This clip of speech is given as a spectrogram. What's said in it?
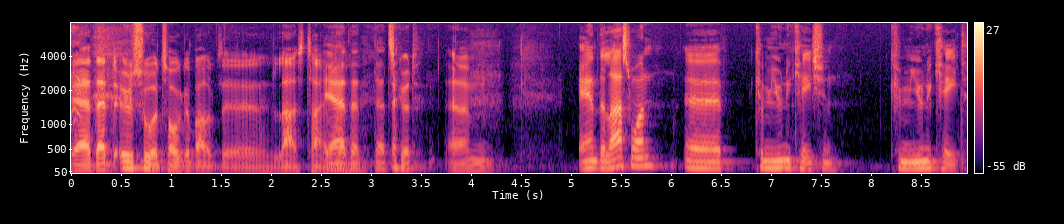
yeah. That Usur talked about uh, last time. yeah, that, that's good. Um, and the last one, uh, communication. Communicate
